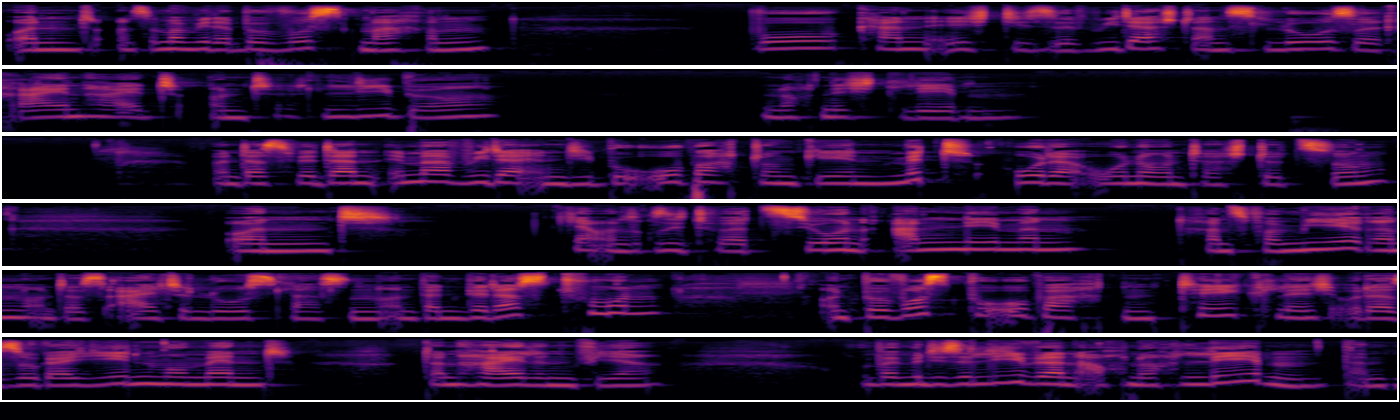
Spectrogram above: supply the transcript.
und uns immer wieder bewusst machen, wo kann ich diese widerstandslose Reinheit und Liebe noch nicht leben und dass wir dann immer wieder in die Beobachtung gehen, mit oder ohne Unterstützung und ja, unsere Situation annehmen, transformieren und das Alte loslassen. Und wenn wir das tun und bewusst beobachten, täglich oder sogar jeden Moment, dann heilen wir. Und wenn wir diese Liebe dann auch noch leben, dann,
